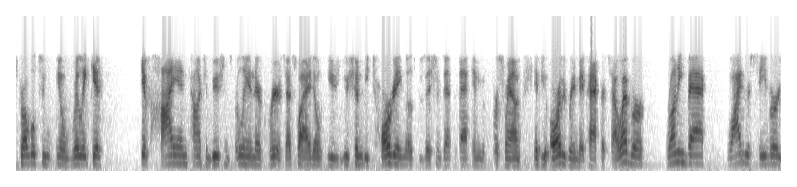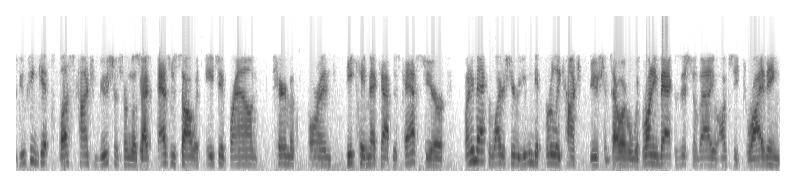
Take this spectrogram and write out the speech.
struggle to you know really give give high end contributions early in their careers. That's why I don't you, you shouldn't be targeting those positions at the back end of the first round if you are the Green Bay Packers. However, running back, wide receiver, you can get plus contributions from those guys, as we saw with AJ Brown, Terry McLaurin, DK Metcalf this past year. Running back and wide receiver, you can get early contributions. However, with running back positional value, obviously driving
